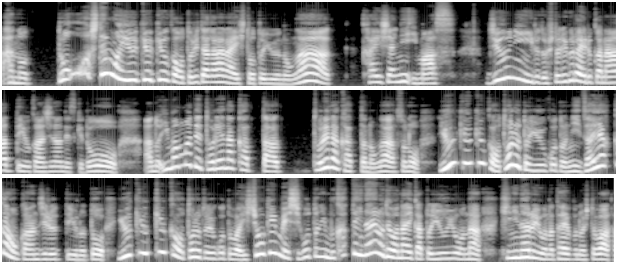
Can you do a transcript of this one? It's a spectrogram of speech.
あの、どうしても有給休暇を取りたがらない人というのが会社にいます。10人いると1人ぐらいいるかなっていう感じなんですけど、あの、今まで取れなかった取れなかったのが、その、有給休暇を取るということに罪悪感を感じるっていうのと、有給休暇を取るということは一生懸命仕事に向かっていないのではないかというような気になるようなタイプの人は、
